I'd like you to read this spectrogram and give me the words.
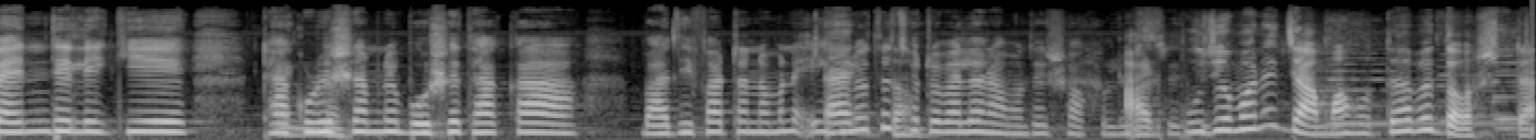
প্যান্ডেলে গিয়ে ঠাকুরের সামনে বসে থাকা বাজি ফাটানো মানে এগুলো তো ছোটবেলার আমাদের সকলের আর পুজো মানে জামা হতে হবে দশটা।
